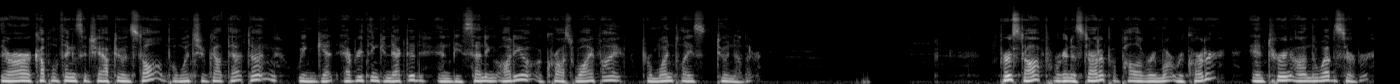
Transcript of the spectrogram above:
There are a couple of things that you have to install, but once you've got that done, we can get everything connected and be sending audio across Wi-Fi from one place to another. First off, we're going to start up Apollo Remote Recorder and turn on the web server.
